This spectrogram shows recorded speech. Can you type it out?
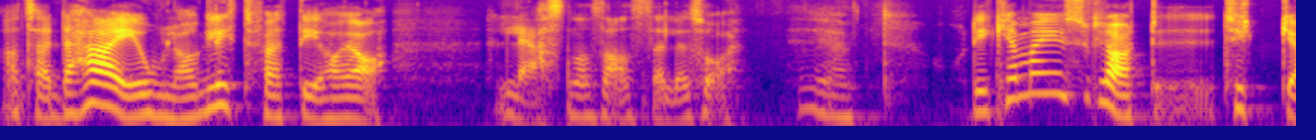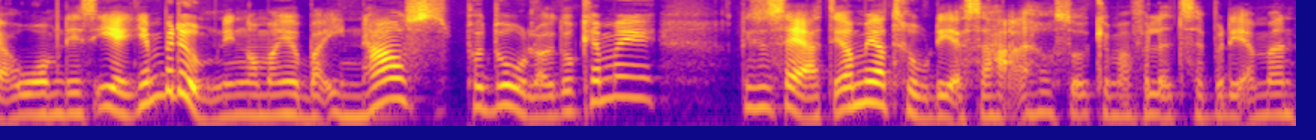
Att så här, det här är olagligt för att det har jag läst någonstans eller så. Eh, och det kan man ju såklart tycka och om det är ens egen bedömning om man jobbar inhouse på ett bolag då kan man ju liksom säga att ja men jag tror det är så här och så kan man förlita sig på det. Men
